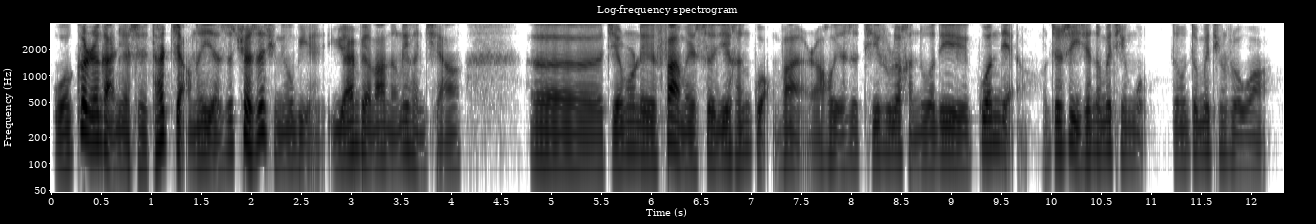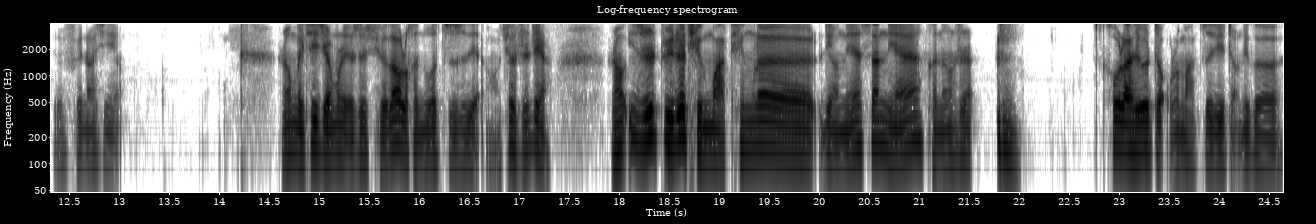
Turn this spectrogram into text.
我个人感觉是他讲的也是确实挺牛逼，语言表达能力很强，呃，节目的范围涉及很广泛，然后也是提出了很多的观点，这是以前都没听过，都都没听说过，非常新颖。然后每期节目也是学到了很多知识点啊，确实这样。然后一直追着听嘛，听了两年三年，可能是 后来他就走了嘛，自己整这个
